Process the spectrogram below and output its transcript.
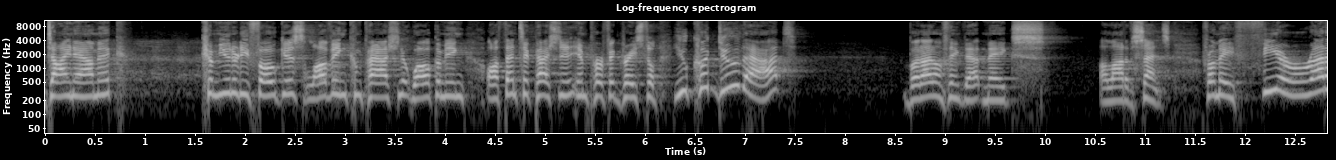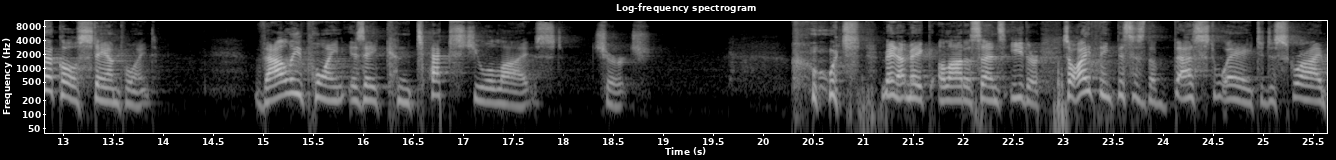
dynamic, community focused, loving, compassionate, welcoming, authentic, passionate, imperfect, grace filled. You could do that, but I don't think that makes a lot of sense. From a theoretical standpoint, Valley Point is a contextualized church. which may not make a lot of sense either. So I think this is the best way to describe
